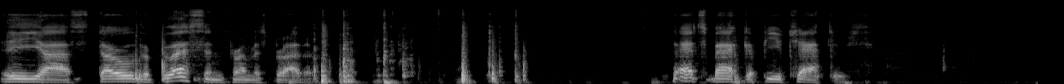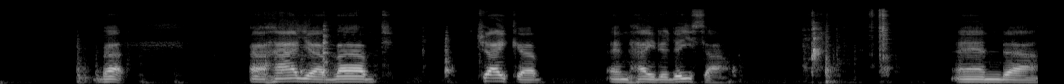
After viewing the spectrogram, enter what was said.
he uh, stole the blessing from his brother. That's back a few chapters. But Ahaya loved Jacob and hated Esau. And uh,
